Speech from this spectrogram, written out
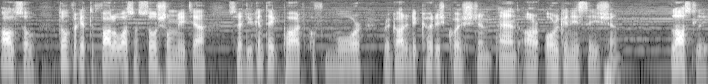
Also, don't forget to follow us on social media so that you can take part of more regarding the Kurdish question and our organization. Lastly,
